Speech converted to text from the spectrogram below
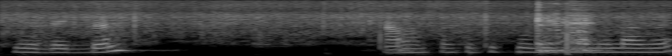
খেয়ে দেখবেন। আমার কাছে তো খুবই ভালো লাগে।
